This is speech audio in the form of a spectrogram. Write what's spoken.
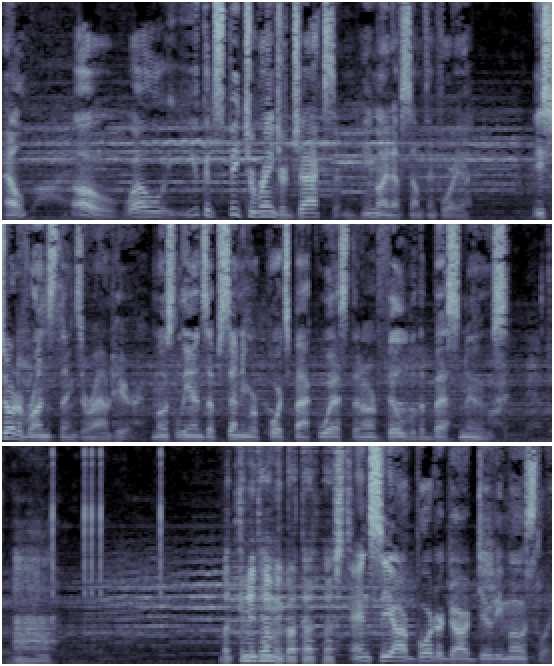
Help? Oh, well, you could speak to Ranger Jackson. He might have something for you. He sort of runs things around here. Mostly ends up sending reports back west that aren't filled with the best news. Ah. What can you tell me about that post? NCR border guard duty mostly.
